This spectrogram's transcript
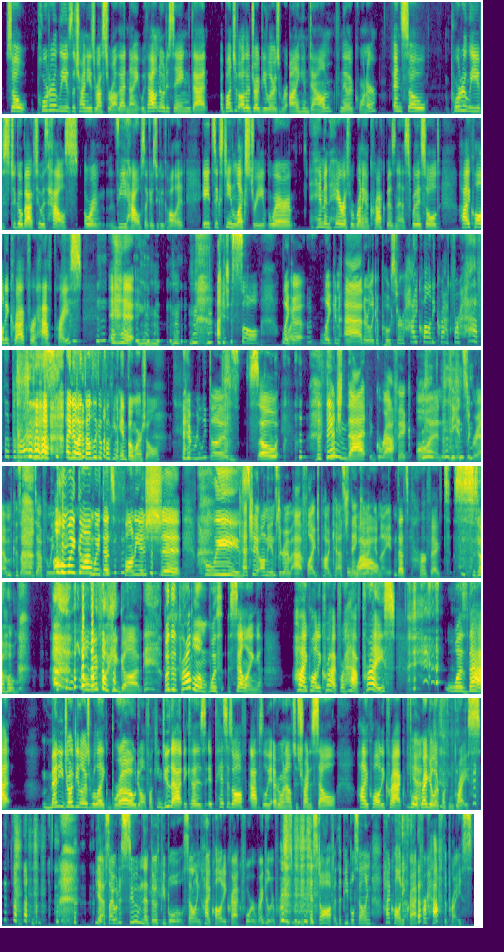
So Porter leaves the Chinese restaurant that night without noticing that a bunch of other drug dealers were eyeing him down from the other corner. And so Porter leaves to go back to his house, or the house, I guess you could call it, 816 Lex Street, where him and Harris were running a crack business where they sold high quality crack for half price. I just saw like What? a like an ad or like a poster. High quality crack for half the price. I know, it sounds like a fucking infomercial. it really does. So the thing Catch that graphic on the Instagram because I will definitely. Oh my god, one. wait, that's funny as shit. Please. Catch it on the Instagram at flagged podcast. Thank you and good night. That's perfect. So Oh my fucking god. But the problem with selling high quality crack for half price was that many drug dealers were like, "Bro, don't fucking do that because it pisses off absolutely everyone else who's trying to sell high quality crack for Yeah. regular fucking price." Yes, I would assume that those people selling high quality crack for regular price would be pissed off at the people selling high quality crack for half the price.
